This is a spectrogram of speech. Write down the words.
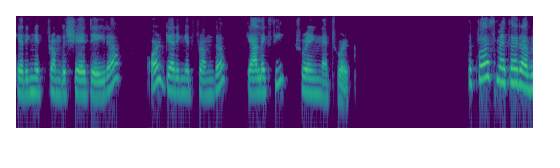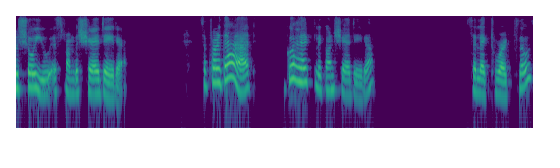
getting it from the shared data or getting it from the Galaxy Training Network. The first method I will show you is from the share data. So for that, go ahead, click on share data, select workflows,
